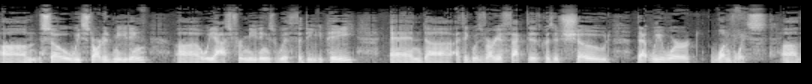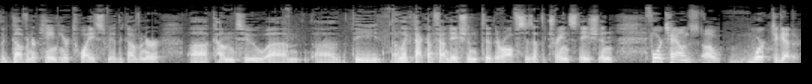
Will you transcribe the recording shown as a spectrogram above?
Um, so we started meeting. Uh, we asked for meetings with the DEP, and uh, I think it was very effective because it showed that we were one voice. Uh, the governor came here twice. We had the governor uh, come to um, uh, the uh, Lake Hopatcong Foundation to their offices at the train station. Four towns uh, work together.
